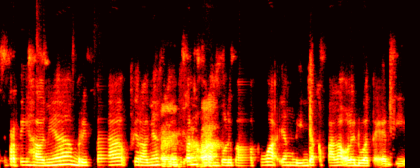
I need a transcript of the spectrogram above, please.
Seperti halnya berita viralnya Stephen, orang tuli Papua yang diinjak kepala oleh dua TNI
